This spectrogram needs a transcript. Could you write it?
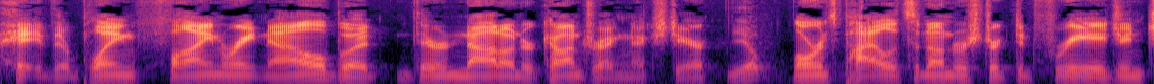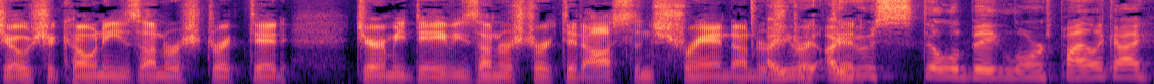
hey, they're playing fine right now, but they're not under contract next year. Yep. Lawrence Pilut's an unrestricted free agent. Joe Cecconi's unrestricted. Jeremy Davies unrestricted. Austin Strand unrestricted. Are you, are you still a big Lawrence Pilut guy?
